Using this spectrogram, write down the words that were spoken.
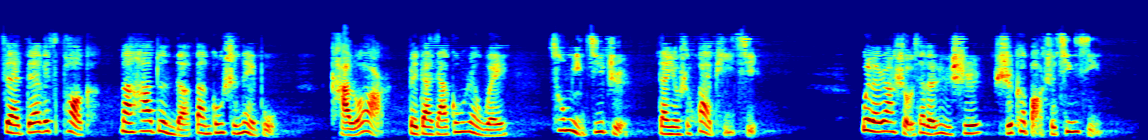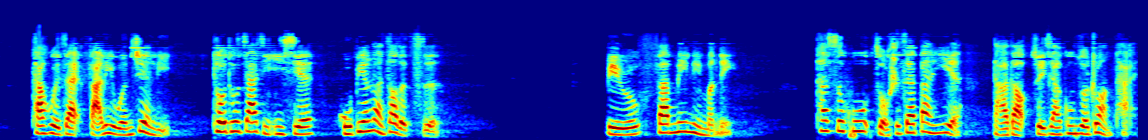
在 Davis Polk 曼哈顿的办公室内部，卡罗尔被大家公认为聪明机智，但又是坏脾气。为了让手下的律师时刻保持清醒，他会在法律文件里。偷偷加进一些胡编乱造的词，比如 “family money”。他似乎总是在半夜达到最佳工作状态。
